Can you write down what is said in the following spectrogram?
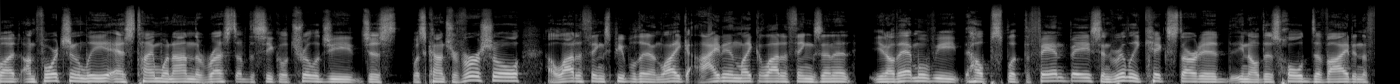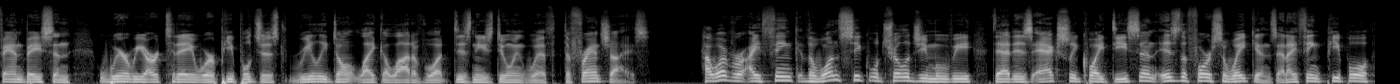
But unfortunately, as time went on, the rest of the sequel trilogy just was controversial. A lot of things people didn't like. I didn't like a lot of things in it. You know, that movie helped split the fan base and really kick-started, you know, this whole divide in the fan base and where we are today, where people just really don't like a lot of what Disney's doing with the franchise. However, I think the one sequel trilogy movie that is actually quite decent is The Force Awakens, and I think people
